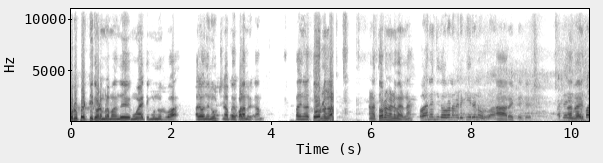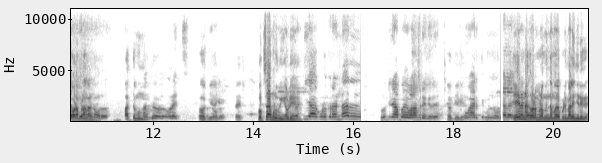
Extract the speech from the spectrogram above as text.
ஒரு பெட்டி தோடம்பழம் வந்து மூவாயிரத்தி முந்நூறு ரூபா அதுல வந்து நூற்றி நாற்பது பழம் இருக்காம். பாத்தீங்கன்னா தோரணங்கள். ஆனா தோரணங்கள் வேறுண்ணா பதினஞ்சு தோரணம் இருக்கு இருநூறு ரூபா ஆ ரைட் ரைட் அது மாதிரி தோடம்பழங்கள் பத்து முந்நூறு. ஓகே ஓகே ரைட் பொக்ஸா கொடுப்பீங்க அப்படியே? வெட்டியா கொடுக்குறேன்டால் நூற்றி நாற்பது வளம் இருக்குது. ஓகே ஓகே மூவாயிரத்தி முந்நூறு. ஏன்னா தோடம்பழம் இந்த மாதிரி எப்படி மலைஞ்சிருக்கு?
